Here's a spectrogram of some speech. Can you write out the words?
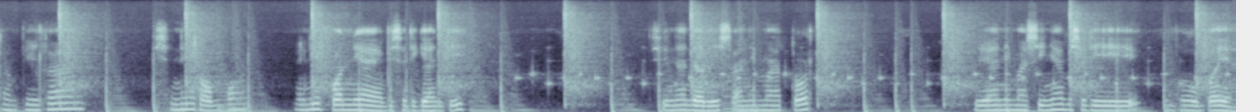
Tampilan sini robot ini fontnya ya bisa diganti. Sini ada list animator. Jadi animasinya bisa diubah-ubah ya.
